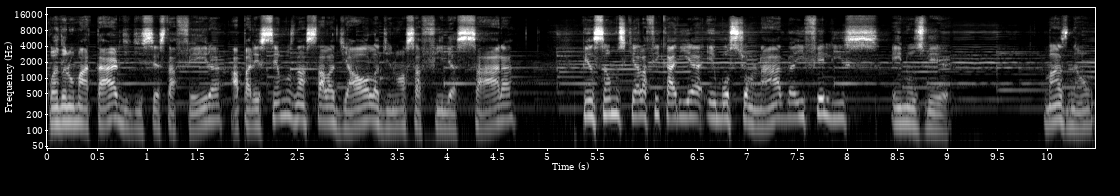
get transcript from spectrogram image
Quando numa tarde de sexta-feira aparecemos na sala de aula de nossa filha Sara, pensamos que ela ficaria emocionada e feliz em nos ver. Mas não,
